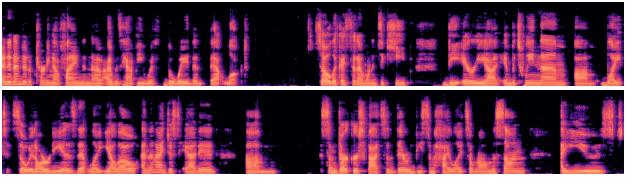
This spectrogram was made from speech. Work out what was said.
And it ended up turning out fine. And I, I was happy with the way that that looked. So, like I said, I wanted to keep the area in between them um, light, so it already is that light yellow. And then I just added um, some darker spots so that there would be some highlights around the sun. I used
